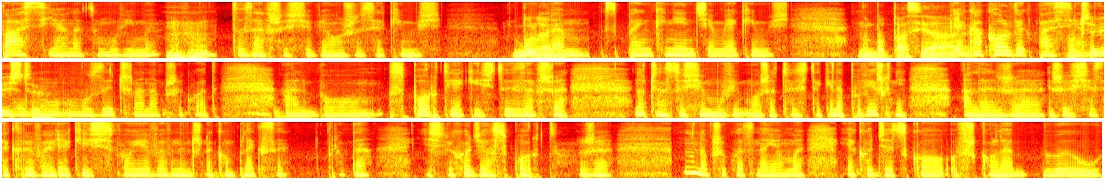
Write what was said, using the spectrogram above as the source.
pasja, na to mówimy, Mhm. to zawsze się wiąże z jakimś Bólem. bólem, z pęknięciem jakimś, No bo pasja... jakakolwiek pasja. Oczywiście. Mu- muzyczna na przykład, albo sport jakiś, to jest zawsze, no często się mówi, może to jest takie na powierzchni, ale że, że się zakrywa jakieś swoje wewnętrzne kompleksy. Prawda? Jeśli chodzi o sport, że no na przykład znajomy jako dziecko w szkole był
